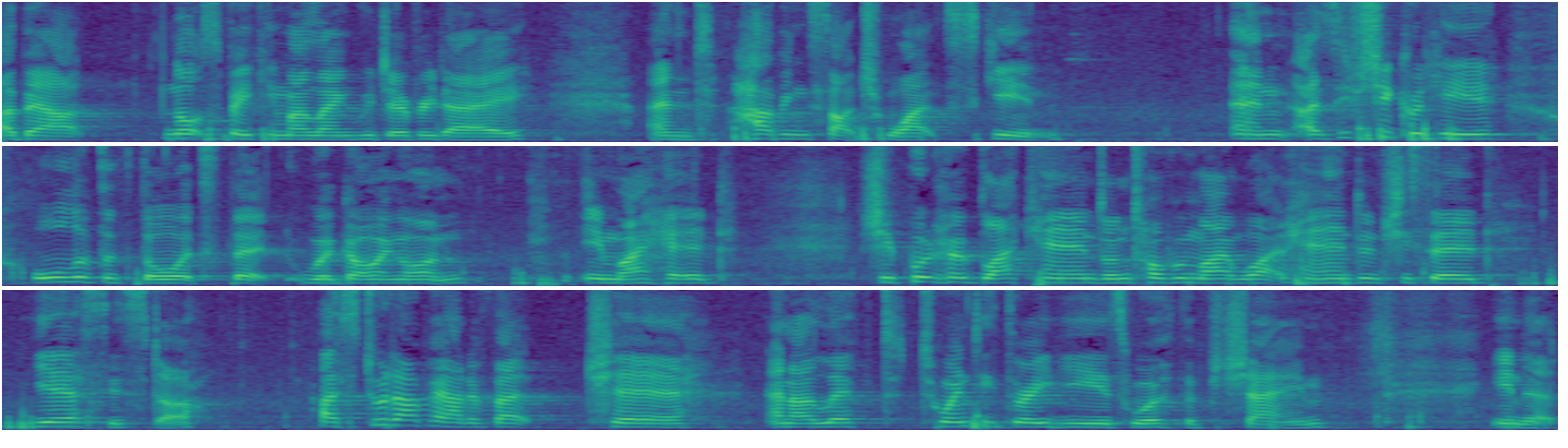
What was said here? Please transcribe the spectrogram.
about not speaking my language every day and having such white skin. And as if she could hear all of the thoughts that were going on in my head, she put her black hand on top of my white hand and she said, Yeah, sister. I stood up out of that chair and I left 23 years worth of shame in it.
